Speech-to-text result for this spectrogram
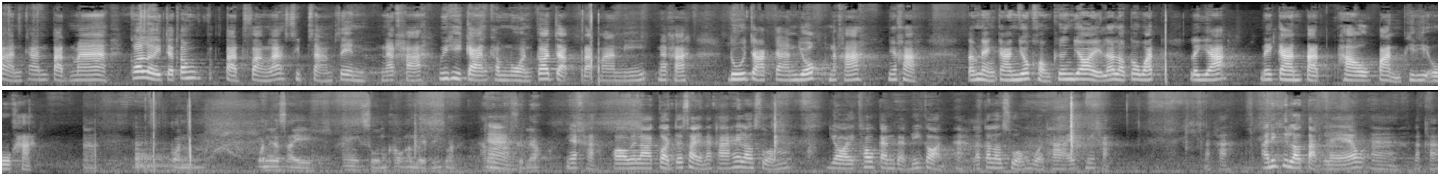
ผ่านการตัดมา ก็เลยจะต้องตัดฝั่งละ 13 เซนนะคะ วิธีการคำนวณก็จะประมาณนี้นะคะ ดูจากการยกนะคะเนี่ยค่ะตำแหน่งการยกของเครื่องย่อยแล้วเราก็วัดระยะ ในการตัดเพาปั่น PTO ค่ะ อะก่อนก่อนจะใส่ให้สวมเข้ากันแบบนี้ก่อนถ้าเราอ่า ตัดเสร็จแล้ว เนี่ยค่ะ พอเวลาก่อนจะใส่นะคะ ให้เราสวมยอยเข้ากันแบบนี้ก่อนอะแล้วก็เราสวมหัวท้ายนี่ค่ะนะคะ อันนี้คือเราตัดแล้วอ่านะคะ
